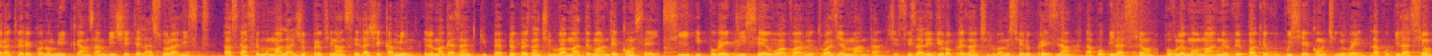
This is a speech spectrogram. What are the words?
opérateurs économique en Zambie, j'étais là sur la liste. Parce qu'à ce moment-là, je préfinançais la GECAMINE et le magasin du peuple. Le président Chiluba m'a demandé conseil si il pourrait glisser ou avoir le troisième mandat. Je suis allé dire au président Chiluba, monsieur le président, la population, pour le moment, ne veut pas que vous puissiez continuer. La population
